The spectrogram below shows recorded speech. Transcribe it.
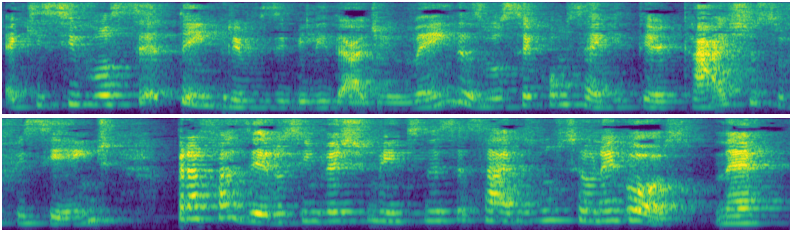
é que se você tem previsibilidade em vendas, você consegue ter caixa suficiente para fazer os investimentos necessários no seu negócio, né?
